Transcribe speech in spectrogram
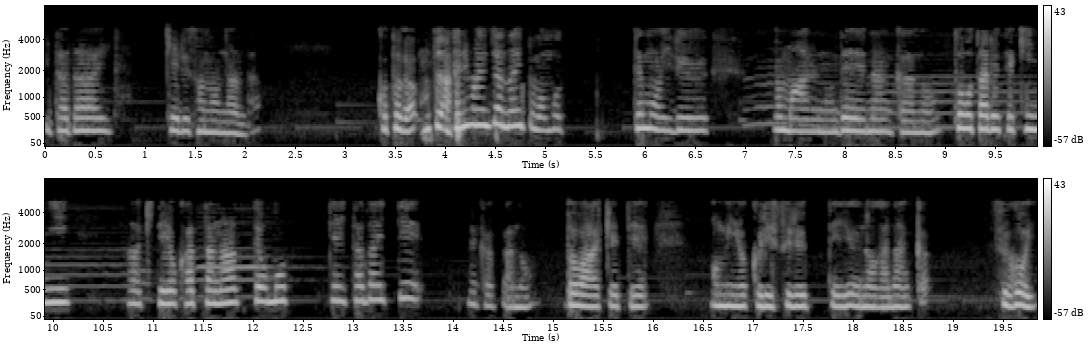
いただける、そのなんだ、ことが本当に当たり前じゃないとも思ってもいるのもあるので、なんかあの、トータル的に、あ来てよかったなって思っていただいて、なんかあの、ドア開けてお見送りするっていうのがなんか、すごい、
